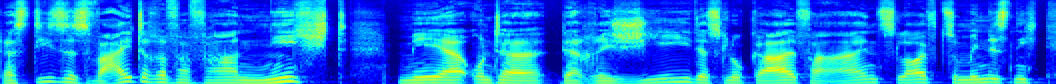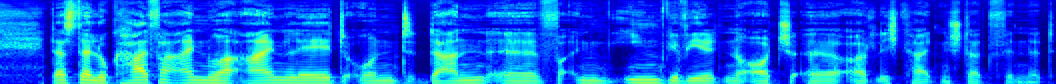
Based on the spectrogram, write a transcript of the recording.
dass dieses weitere Verfahren nicht mehr unter der Regie des Lokalvereins läuft, zumindest nicht, dass der Lokalverein nur einlädt und dann äh, in ihm gewählten Ort, äh, Örtlichkeiten stattfindet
